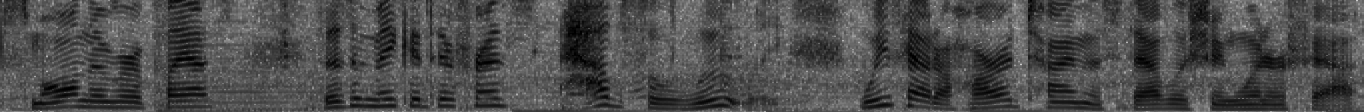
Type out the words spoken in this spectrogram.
small number of plants, does it make a difference? Absolutely. We've had a hard time establishing winter fat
